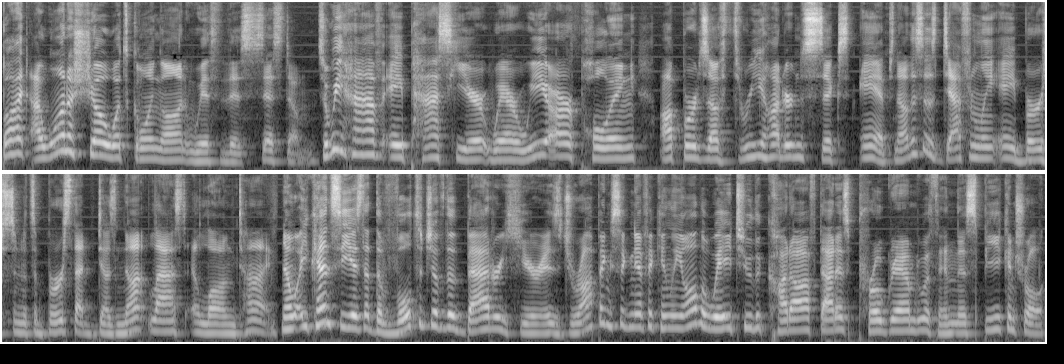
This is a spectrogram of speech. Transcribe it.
but I want to show what's going on with with this system. So we have a pass here where we are pulling upwards of 306 amps. Now this is definitely a burst and it's a burst that does not last a long time. Now what you can see is that the voltage of the battery here is dropping significantly all the way to the cutoff that is programmed within this speed control.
